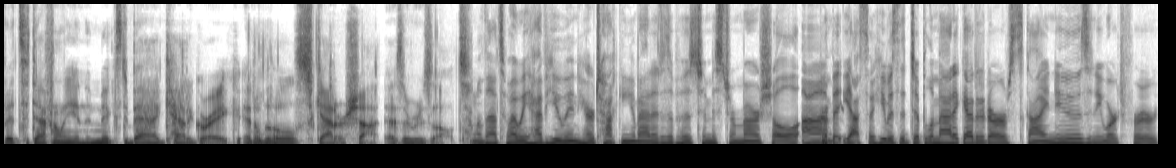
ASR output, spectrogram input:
it's definitely in the mixed bag category and a little scattershot as a result. Well, that's why we have you in here talking about it as opposed to Mr. Marshall. Um, but yeah, so he was the diplomatic editor of Sky News and he worked for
